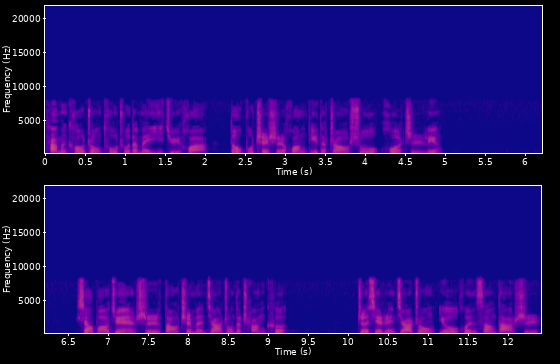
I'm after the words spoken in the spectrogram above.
他们口中吐出的每一句话。都不啻是皇帝的诏书或指令。萧宝卷是刀敕们家中的常客，这些人家中有婚丧大事，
